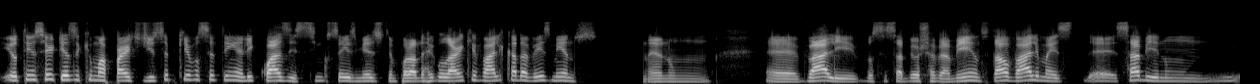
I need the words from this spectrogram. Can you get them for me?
eu tenho certeza que uma parte disso é porque você tem ali quase 5, 6 meses de temporada regular que vale cada vez menos. Né? Num, é, vale você saber o chaveamento tal, vale, mas é, sabe, num,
